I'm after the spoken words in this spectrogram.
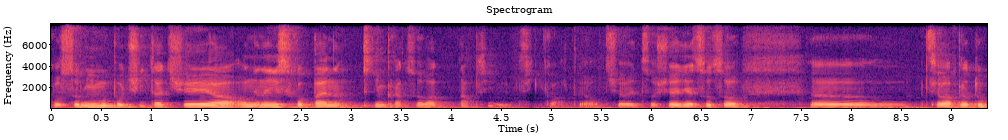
k osobnímu počítači a on není schopen s ním pracovat například. Jo? Čili, což je něco, co třeba pro tu,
